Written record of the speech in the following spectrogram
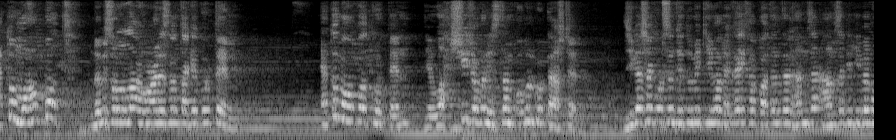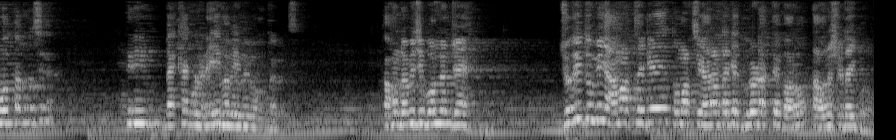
এত তাকে করতেন, এত মহব্বত করতেন যে ওয়াহশি যখন ইসলাম কবুল করতে আসতেন, জিজ্ঞাসা করছেন যে তুমি কীভাবে কাইফা কীভাবে হত্যা করেছিলেন? তিনি ব্যাখ্যা করলেন, এইভাবে এইভাবে হত্যা করেছেন তখন নবীজি বললেন যে, যদি তুমি আমার থেকে, তোমার চেহারাটাকে দূরে রাখতে পারো, তাহলে সেটাই করো।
